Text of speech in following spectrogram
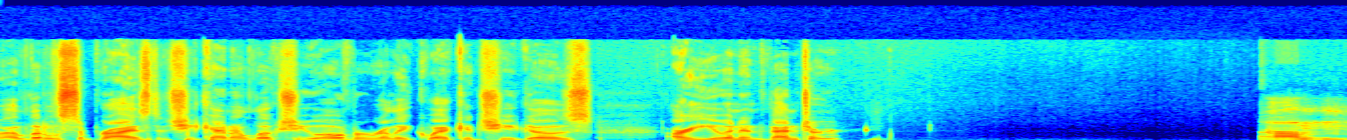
a little surprised, and she kind of looks you over really quick, and she goes, "Are you an inventor?" Um,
